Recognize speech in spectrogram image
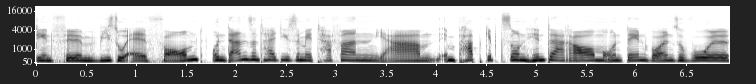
den Film visuell formt. Und dann sind halt diese Metaphern, ja, im Pub gibt es so einen Hinterraum und den wollen sowohl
